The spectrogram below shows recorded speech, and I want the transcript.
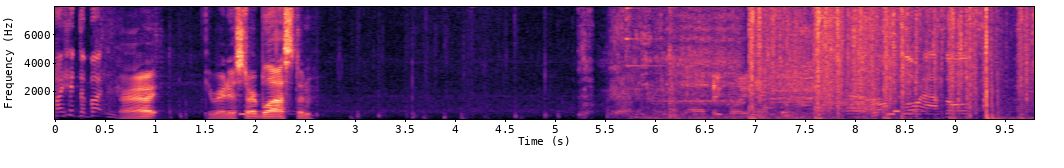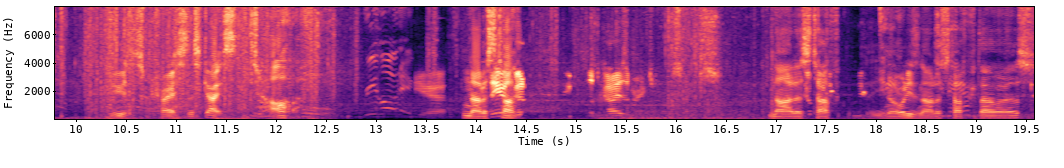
I hit the button. Alright. Get ready to start blasting. Uh, big boy. Wrong floor. Jesus Christ, this guy's tough. Reloading. Yeah. Not as tough. good- Those guys are explosives. Not as tough. You know what he's not as tough though as?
